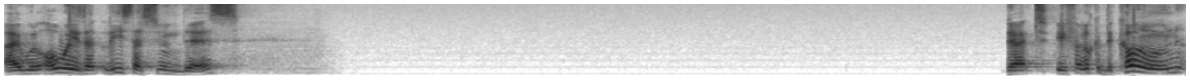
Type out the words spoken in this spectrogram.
I will always at least assume this. That if I look at the cone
